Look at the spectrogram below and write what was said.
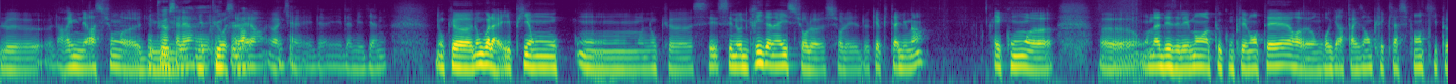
la rémunération euh, du plus haut salaire, et, plus haut salaire et, de, la médiane. Donc, euh, donc voilà, et puis on, donc euh, c'est notre grille d'analyse sur, le, sur le capital humain et qu'on on a des éléments un peu complémentaires. On regarde par exemple les classements type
